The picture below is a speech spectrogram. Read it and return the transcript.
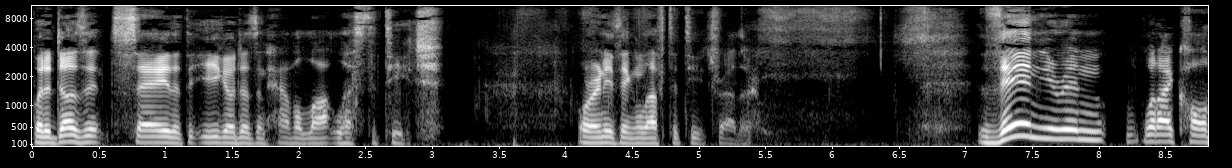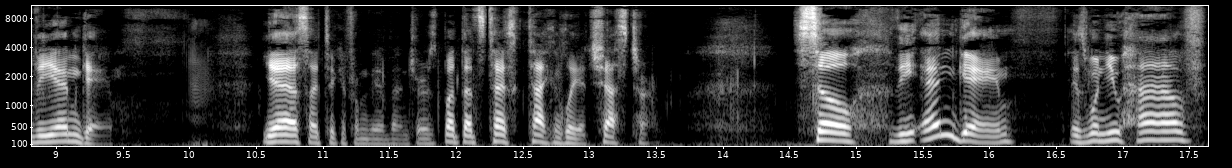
But it doesn't say that the ego doesn't have a lot less to teach, or anything left to teach, rather. Then you're in what I call the end game. Yes, I took it from the Avengers, but that's te- technically a chess term. So the end game is when you have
